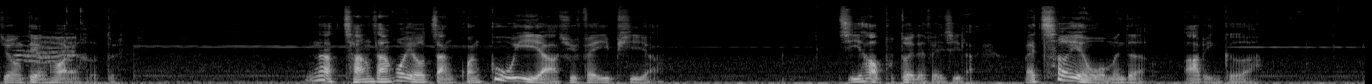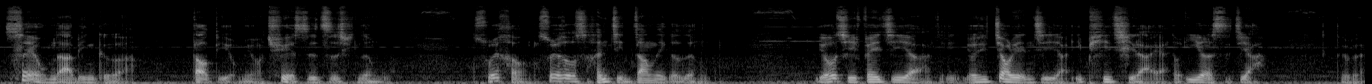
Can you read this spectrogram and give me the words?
就用电话来核对。那常常会有长官故意啊去飞一批啊机号不对的飞机来，来测验我们的阿兵哥啊，测验我们的阿兵哥啊，到底有没有确实执行任务？所以很所以说是很紧张的一个任务。尤其飞机啊，尤其教练机啊，一批起来啊，都一二十架，对不对？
